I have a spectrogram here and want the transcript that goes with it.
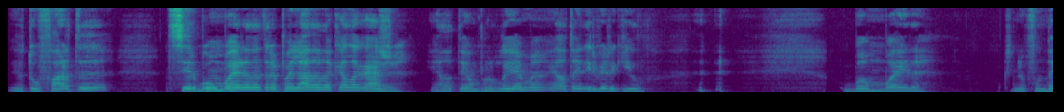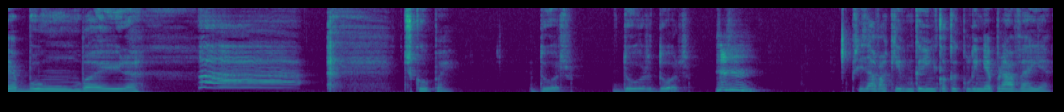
eu estou farta de ser bombeira da atrapalhada daquela gaja. Ela tem um problema, ela tem de ir ver aquilo. bombeira. Que no fundo é bombeira. Desculpem. Dor. Dor, dor. Precisava aqui de um bocadinho de Coca-Colinha para a veia.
